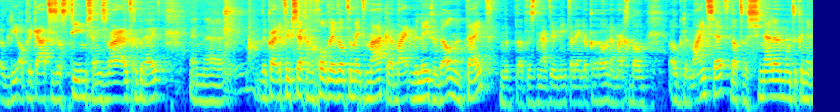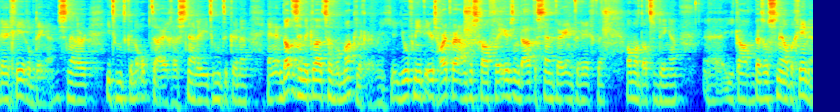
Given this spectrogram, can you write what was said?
ook die applicaties als Teams zijn zwaar uitgebreid. En eh, dan kan je natuurlijk zeggen van god, heeft dat ermee te maken? Maar we leven wel in een tijd, dat, dat is natuurlijk niet alleen door corona, maar gewoon ook de mindset, dat we sneller moeten kunnen reageren op dingen. Sneller iets moeten kunnen optuigen, sneller iets moeten kunnen... En, en dat is in de cloud zoveel makkelijker. Weet je. je hoeft niet eerst hardware aan te schaffen, eerst een datacenter in te richten, allemaal dat soort dingen. Eh, je kan best wel snel beginnen.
